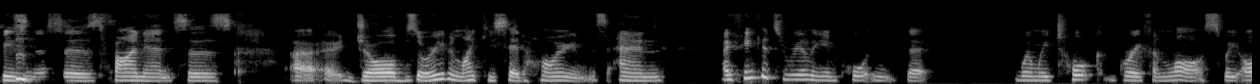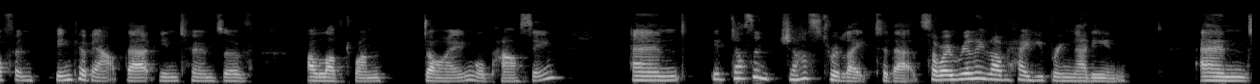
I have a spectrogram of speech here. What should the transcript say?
businesses, finances, uh, jobs, or even, like you said, homes. And I think it's really important that when we talk grief and loss, we often think about that in terms of a loved one dying or passing. And it doesn't just relate to that. So I really love how you bring that in. And,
